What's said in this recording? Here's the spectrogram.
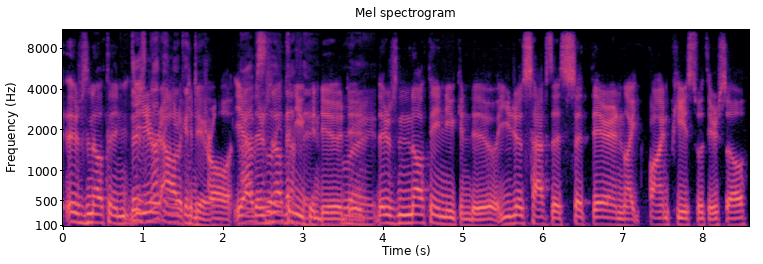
there's nothing. There's you're nothing out you of control. Do. Yeah, Absolutely there's nothing, nothing, you can do, dude. Right. There's nothing you can do. You just have to sit there and like find peace with yourself.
